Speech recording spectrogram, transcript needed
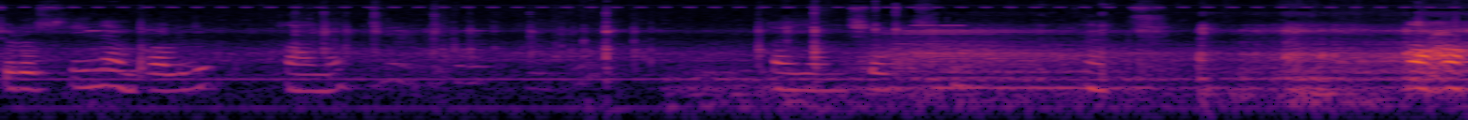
şurası yine mi parlıyor? Aynen. Ay yanlış yapmışım. Evet. Aha.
